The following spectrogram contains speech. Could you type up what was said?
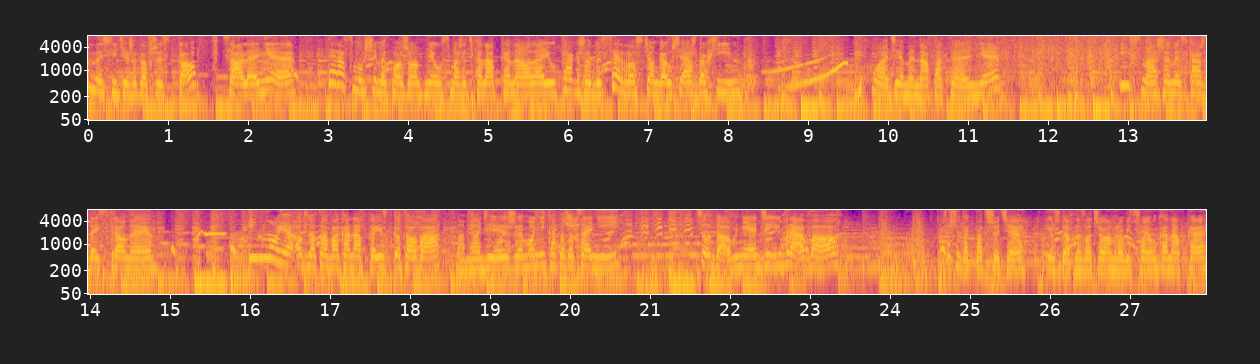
Myślicie, że to wszystko? Wcale nie. Teraz musimy porządnie usmażyć kanapkę na oleju, tak żeby ser rozciągał się aż do Chin. Kładziemy na patelnię i smażymy z każdej strony. I moja odlotowa kanapka jest gotowa. Mam nadzieję, że Monika to doceni. Cudownie, Jill, brawo! Co się tak patrzycie? Już dawno zaczęłam robić swoją kanapkę.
